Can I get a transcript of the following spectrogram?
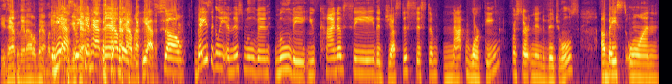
It happened in Alabama. That yes, it can happen in Alabama. Yes, so basically, in this movie, movie, you kind of see the justice system not working for certain individuals uh, based on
